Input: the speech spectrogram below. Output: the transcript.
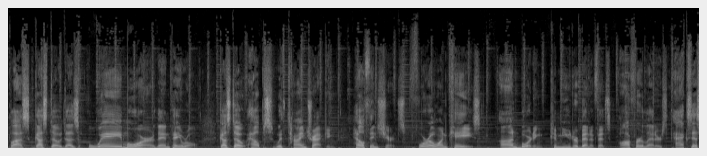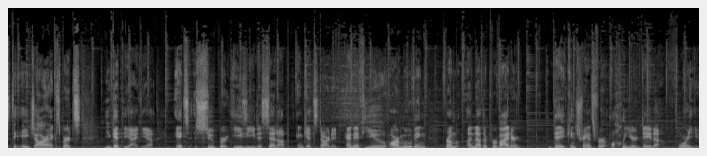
Plus, Gusto does way more than payroll. Gusto helps with time tracking, health insurance, 401ks, onboarding, commuter benefits, offer letters, access to HR experts. You get the idea. It's super easy to set up and get started. And if you are moving from another provider, they can transfer all your data for you.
